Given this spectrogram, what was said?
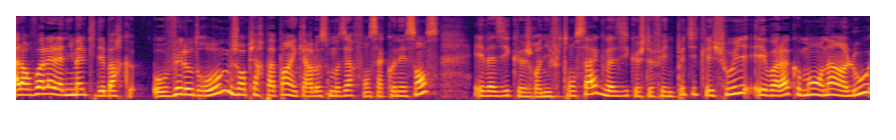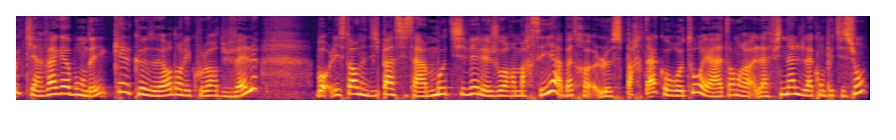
Alors voilà l'animal qui débarque au vélodrome. Jean-Pierre Papin et Carlos Moser font sa connaissance. Et vas-y que je renifle ton sac, vas-y que je te fais une petite léchouille. Et voilà comment on a un loup qui a vagabondé quelques heures dans les couloirs du Vel. Bon, l'histoire ne dit pas si ça a motivé les joueurs marseillais à battre le Spartak au retour et à atteindre la finale de la compétition,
